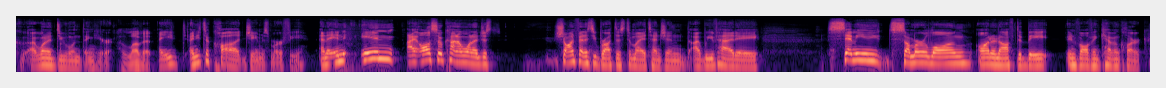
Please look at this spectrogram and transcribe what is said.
to I want to do one thing here. I love it. I need I need to call out James Murphy, and in in I also kind of want to just Sean Fennessey brought this to my attention. I, we've had a semi summer long on and off debate involving Kevin Clark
